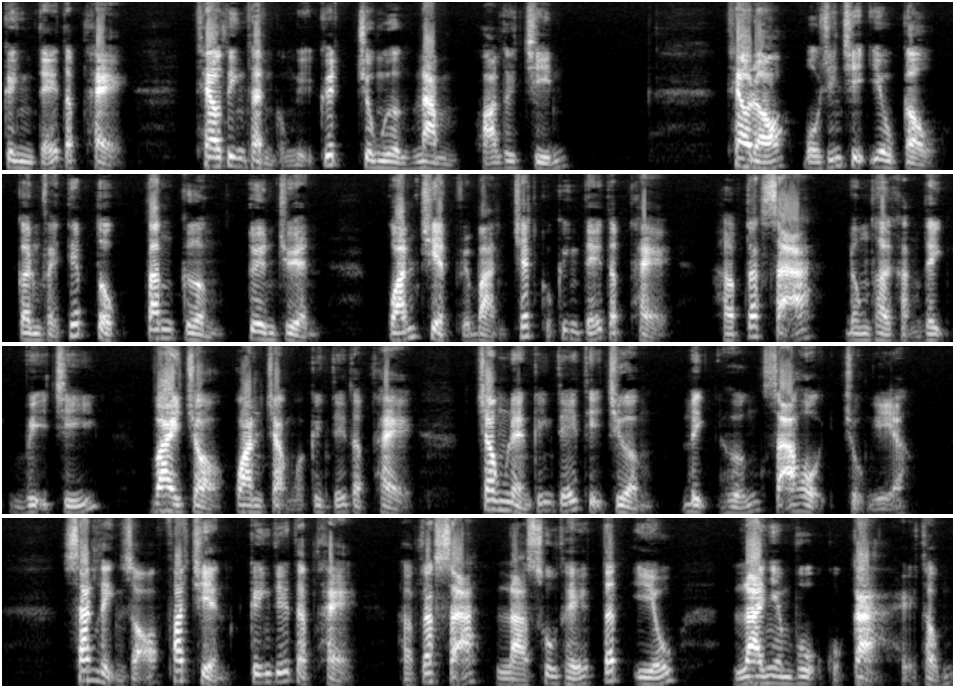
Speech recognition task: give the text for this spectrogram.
kinh tế tập thể theo tinh thần của Nghị quyết Trung ương 5 khóa thứ 9. Theo đó, Bộ Chính trị yêu cầu cần phải tiếp tục tăng cường tuyên truyền quán triệt về bản chất của kinh tế tập thể, hợp tác xã, đồng thời khẳng định vị trí, vai trò quan trọng của kinh tế tập thể trong nền kinh tế thị trường định hướng xã hội chủ nghĩa. Xác định rõ phát triển kinh tế tập thể, hợp tác xã là xu thế tất yếu, là nhiệm vụ của cả hệ thống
